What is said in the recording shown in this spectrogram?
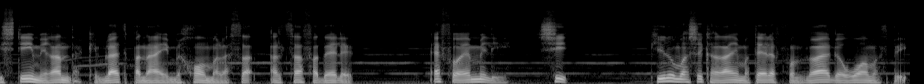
אשתי מירנדה קיבלה את פניי בחום על, הס... על סף הדלת. איפה אמילי? שיט. כאילו מה שקרה עם הטלפון לא היה גרוע מספיק.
